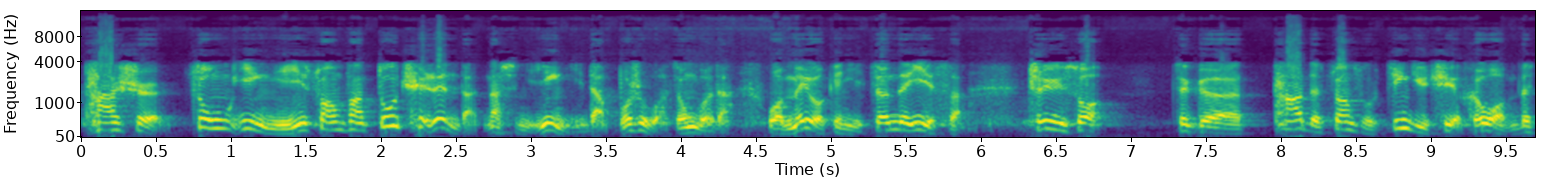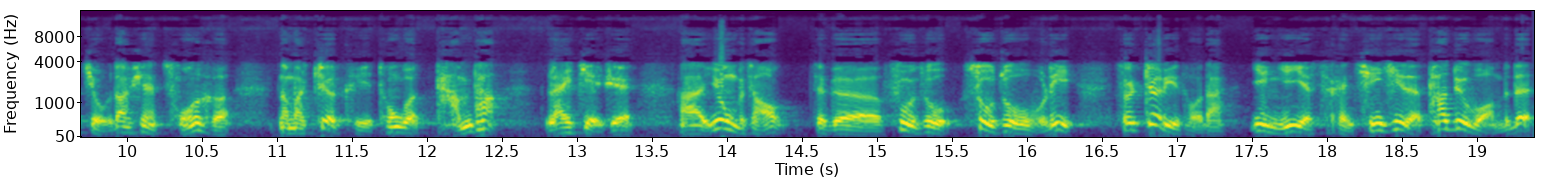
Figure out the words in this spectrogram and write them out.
它是中印尼双方都确认的，那是你印尼的，不是我中国的，我没有跟你争的意思。至于说。这个它的专属经济区和我们的九段线重合，那么这可以通过谈判来解决啊，用不着这个付诸诉诸武力。所以这里头呢，印尼也是很清晰的，他对我们的。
